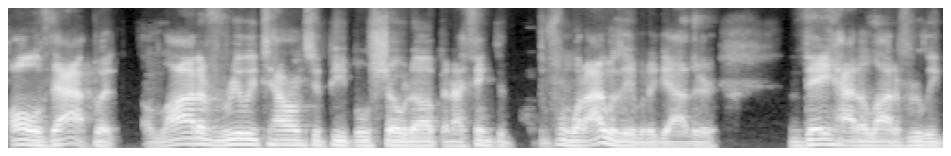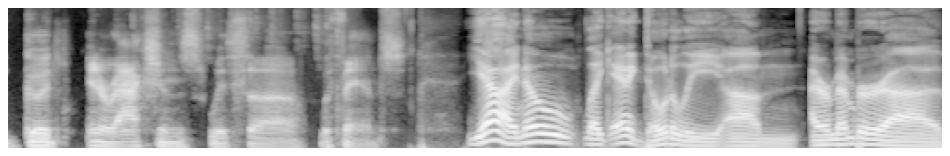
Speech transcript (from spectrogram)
all of that. But a lot of really talented people showed up, and I think that from what I was able to gather, they had a lot of really good interactions with uh, with fans. Yeah, I know, like, anecdotally, um, I remember uh,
